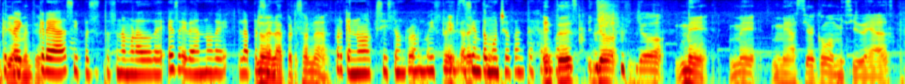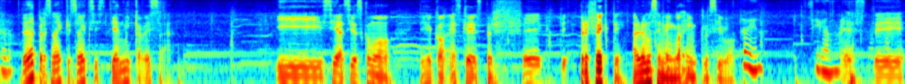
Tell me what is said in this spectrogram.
que te creas y pues estás enamorado de esa idea, no de la no persona. de la persona. Porque no existe un Ron Weasley, lo siento mucho, fan de Harry Potter. Entonces yo, yo me, me, me hacía como mis ideas Claro. de una persona que solo existía en mi cabeza. Y sí, así es como dije, es que es perfecto. Perfecte. Hablemos en lenguaje inclusivo. Está bien. Sigamos. Este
